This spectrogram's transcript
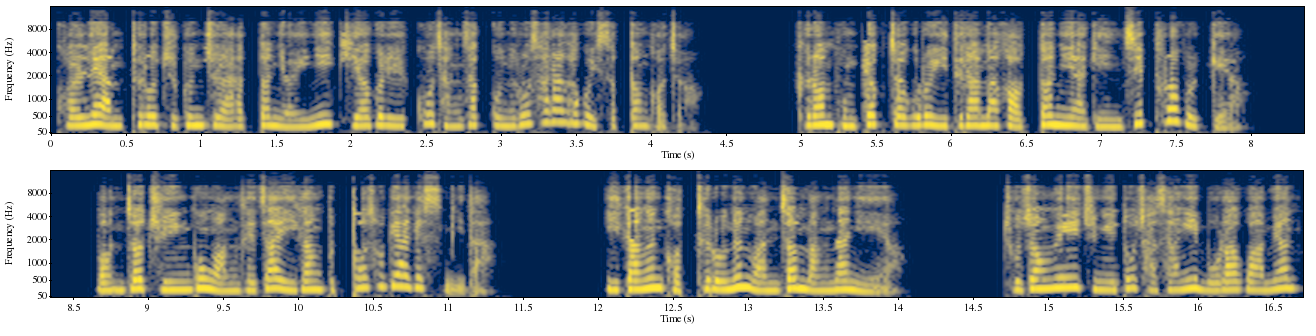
권례 암투로 죽은 줄 알았던 여인이 기억을 잃고 장사꾼으로 살아가고 있었던 거죠. 그럼 본격적으로 이 드라마가 어떤 이야기인지 풀어볼게요. 먼저 주인공 왕세자 이강부터 소개하겠습니다. 이 강은 겉으로는 완전 망난이에요. 조정회의 중에도 좌상이 뭐라고 하면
